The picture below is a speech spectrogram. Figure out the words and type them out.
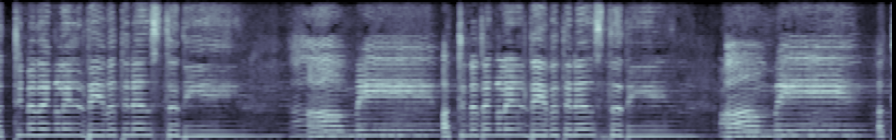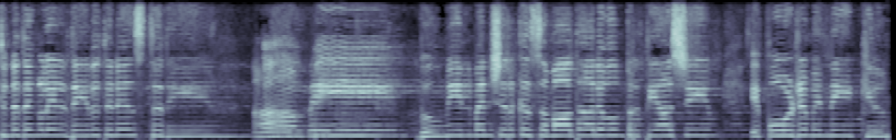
അത്യുന്നതങ്ങളിൽ ദൈവത്തിന് സ്തുതി. അത്യുന്നതങ്ങളിൽ ദൈവത്തിന് സ്തുതി. അത്യുന്നതങ്ങളിൽ ദൈവത്തിന് സ്തുതി. ഭൂമിയിൽ മനുഷ്യർക്ക് സമാധാനവും പ്രത്യാശയും എപ്പോഴും എന്നേക്കും.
